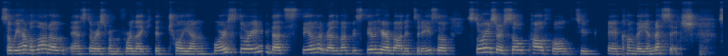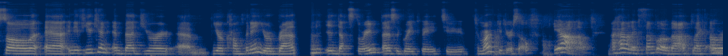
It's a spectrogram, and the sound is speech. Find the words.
So we have a lot of uh, stories from before like the trojan horse story that's still relevant. We still hear about it today. So stories are so powerful to uh, convey a message. So, uh, and if you can embed your um, your company, your brand in that story that is a great way to to market yourself. Yeah i have an example of that like Mm. our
